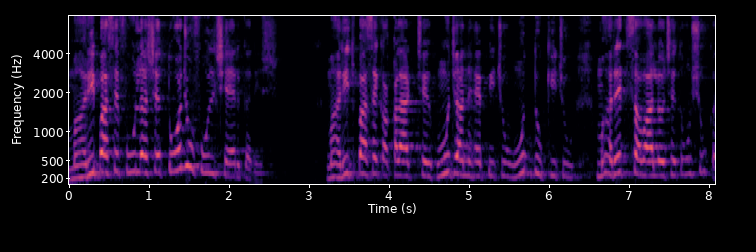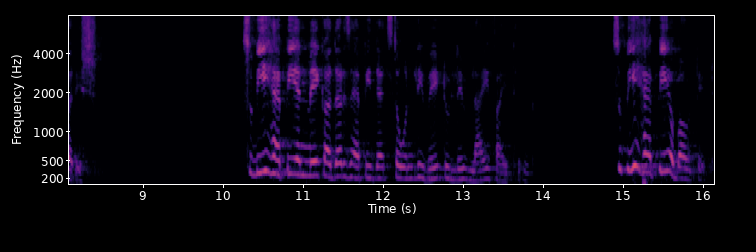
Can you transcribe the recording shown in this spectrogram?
મારી પાસે ફૂલ હશે તો જ હું ફૂલ શેર કરીશ. મારી જ પાસે કકળાટ છે, હું જ અનહેપી છું, હું જ દુઃખી છું, મારે જ સવાલો છે, તો હું શું કરીશ? So be happy and make others happy that's the only way to live life I think so be happy about it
